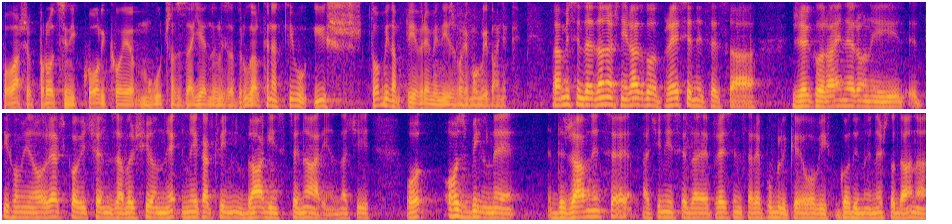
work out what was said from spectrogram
po vašoj procjeni, koliko je mogućnost za jednu ili za drugu alternativu i što bi nam prijevremeni izbori mogli donijeti? Pa mislim da je današnji razgovor predsjednice sa Željko Rajnerom i Tihomirom Orečkovićem završio nekakvim blagim scenarijem. Znači, ozbiljne državnice, a čini se da je predsjednica Republike ovih godinu i nešto dana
